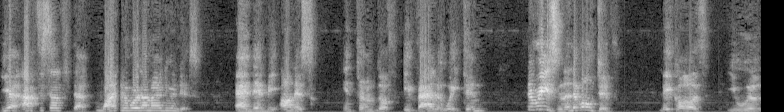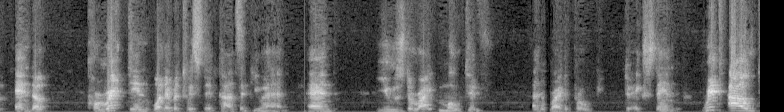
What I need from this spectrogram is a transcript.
yeah, ask yourself that. Why in the world am I doing this? And then be honest in terms of evaluating the reason and the motive. Because you will end up correcting whatever twisted concept you had and use the right motive and the right approach to extend without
